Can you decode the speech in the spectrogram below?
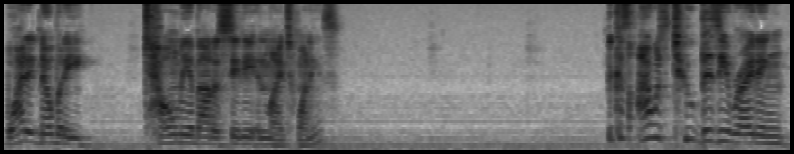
Why did nobody tell me about acedia in my 20s? Because I was too busy writing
